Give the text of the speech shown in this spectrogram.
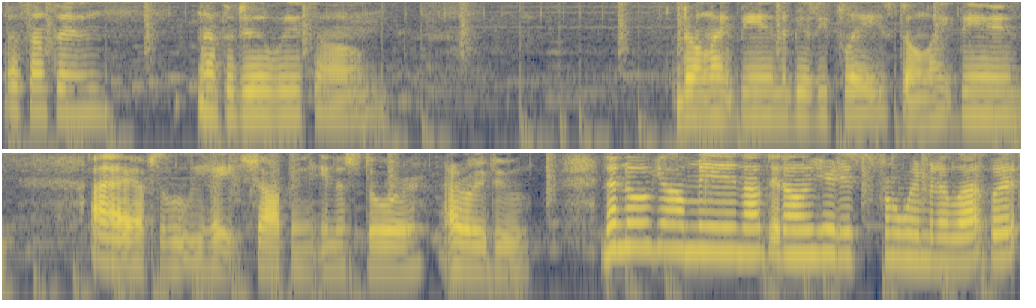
that's something I have to deal with. Um, don't like being in a busy place. Don't like being. I absolutely hate shopping in the store. I really do. And I know y'all men out there don't hear this from women a lot, but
